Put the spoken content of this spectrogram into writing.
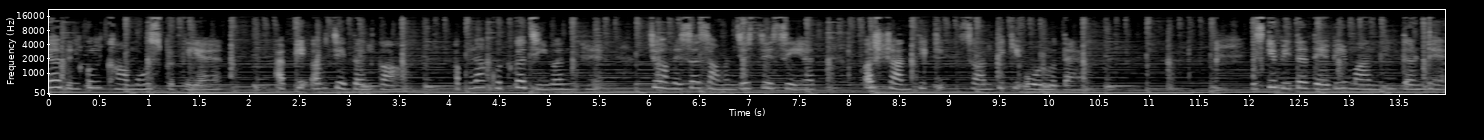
यह बिल्कुल खामोश प्रक्रिया है। आपके अवचेतन का अपना खुद का जीवन है, जो हमेशा सामंजस्य, सेहत और शांति की शांति की ओर होता है। इसके भीतर दैवी मानदंड है,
